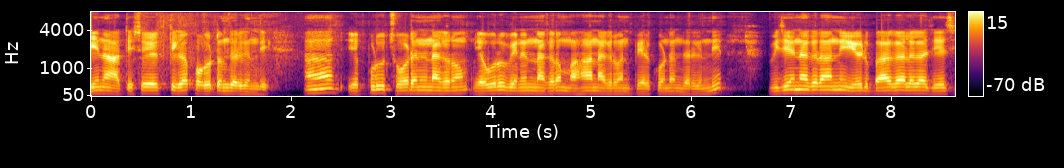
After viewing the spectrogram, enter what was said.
ఈయన అతిశయోక్తిగా పొగటం జరిగింది. ఎప్పుడు ఎప్పుడూ చూడని నగరం ఎవరు వినని నగరం మహానగరం అని పేర్కొనడం జరిగింది. విజయనగరాన్ని ఏడు భాగాలుగా చేసి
